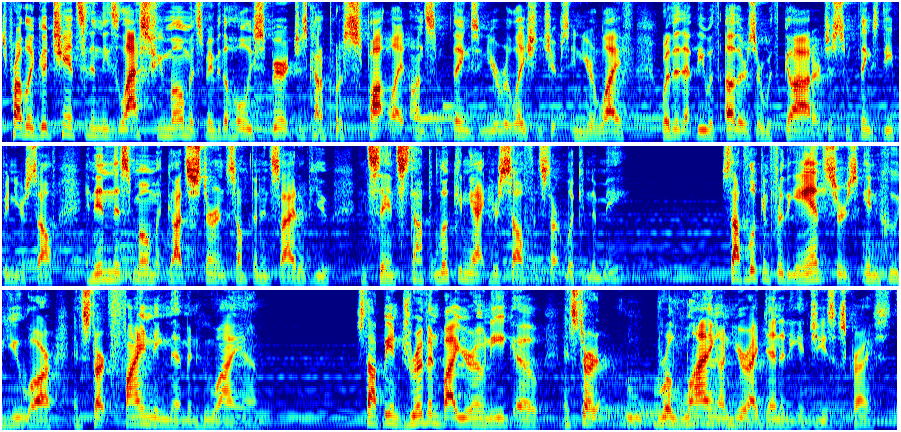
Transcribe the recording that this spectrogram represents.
There's probably a good chance that in these last few moments, maybe the Holy Spirit just kind of put a spotlight on some things in your relationships, in your life, whether that be with others or with God or just some things deep in yourself. And in this moment, God's stirring something inside of you and saying, Stop looking at yourself and start looking to me. Stop looking for the answers in who you are and start finding them in who I am. Stop being driven by your own ego and start relying on your identity in Jesus Christ.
